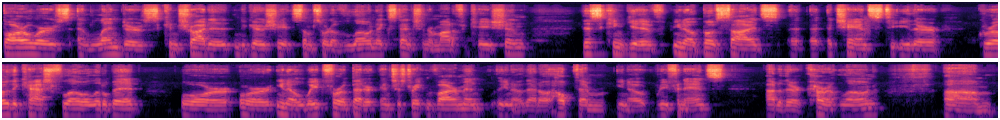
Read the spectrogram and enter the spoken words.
borrowers and lenders can try to negotiate some sort of loan extension or modification. This can give you know both sides a, a chance to either grow the cash flow a little bit or or you know wait for a better interest rate environment you know that'll help them you know refinance out of their current loan um,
